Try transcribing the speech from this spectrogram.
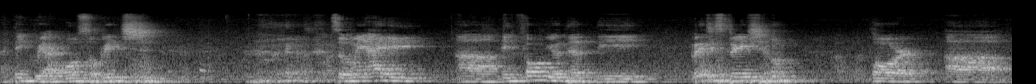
I think we are also rich. so may I uh, inform you that the registration for uh,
